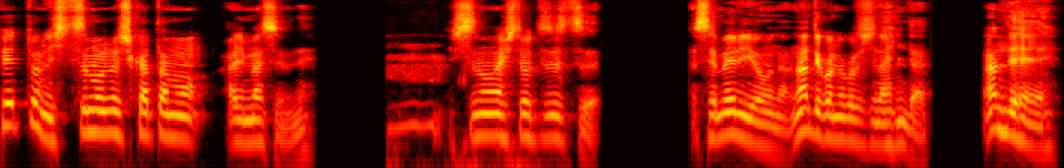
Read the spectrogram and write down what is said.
ペットの質問の仕方もありますよね。うん質問は一つずつ、責めるような、なんでこんなことしないんだなんで、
